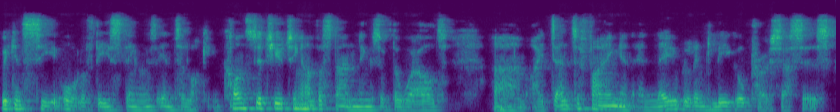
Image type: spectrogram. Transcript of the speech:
we can see all of these things interlocking, constituting understandings of the world, um, identifying and enabling legal processes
